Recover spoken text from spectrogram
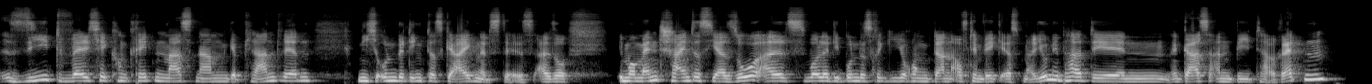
sieht, welche konkreten Maßnahmen geplant werden, nicht unbedingt das geeignetste ist. Also im Moment scheint es ja so, als wolle die Bundesregierung dann auf dem Weg erstmal Uniper, den Gasanbieter, retten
